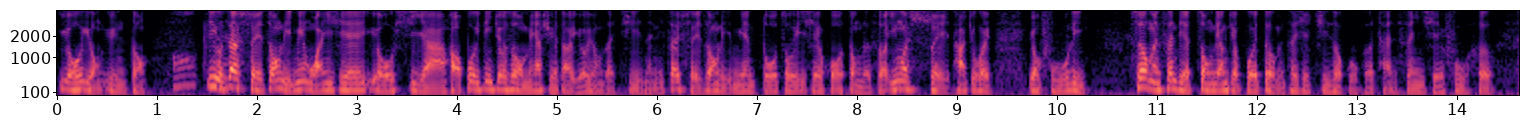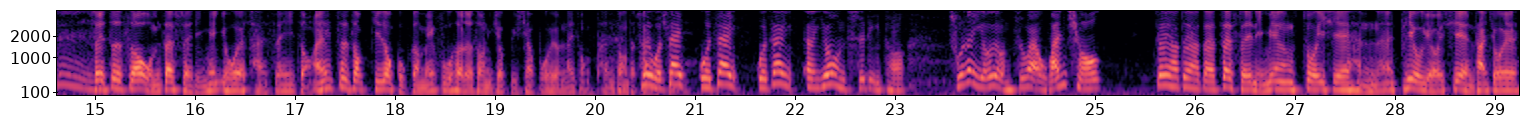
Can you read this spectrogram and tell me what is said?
游泳运动，哦，例如在水中里面玩一些游戏啊，好，不一定就是说我们要学到游泳的技能，你在水中里面多做一些活动的时候，因为水它就会有浮力。所以，我们身体的重量就不会对我们这些肌肉骨骼产生一些负荷。对。所以，这时候我们在水里面又会产生一种，哎，这时候肌肉骨骼没负荷的时候，你就比较不会有那种疼痛的感觉。所以，我在我在我在呃游泳池里头，除了游泳之外，玩球。对啊，对啊，对，在水里面做一些很，譬如有一些人他就会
